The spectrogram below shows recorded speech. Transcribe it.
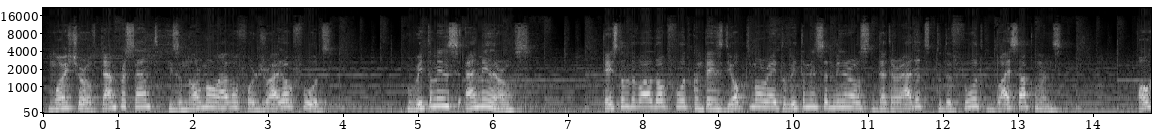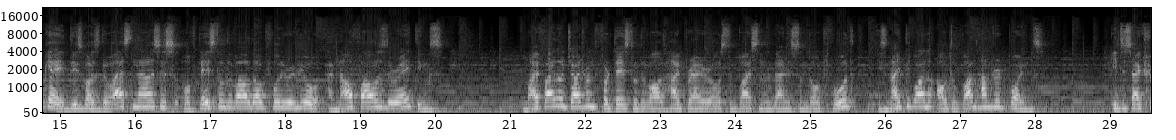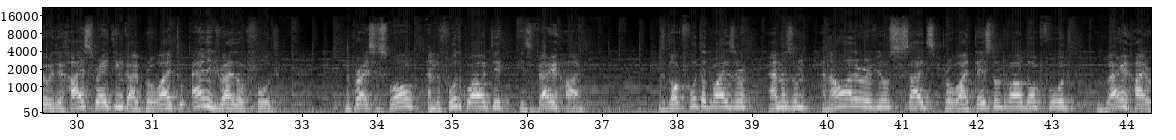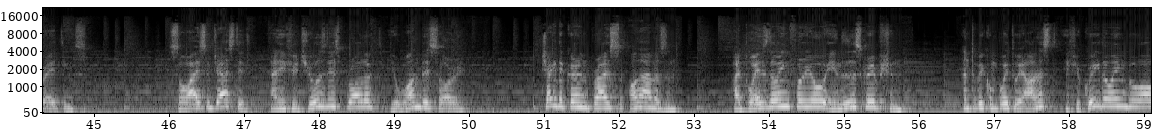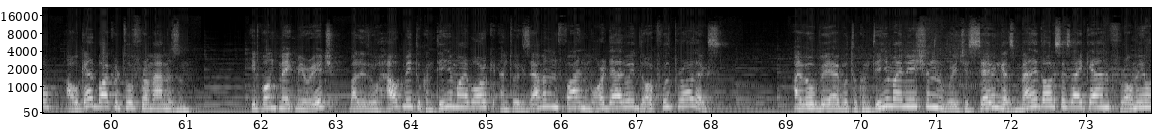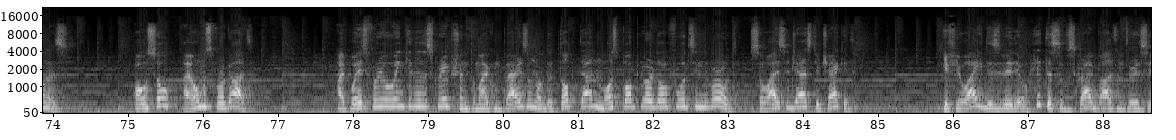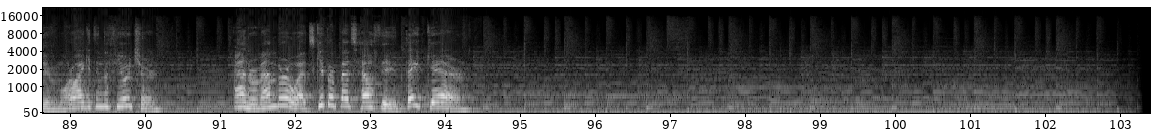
Moisture of 10% is a normal level for dry dog foods. Vitamins and minerals. Taste of the wild dog food contains the optimal rate of vitamins and minerals that are added to the food by supplements. Okay, this was the last analysis of Taste of the Wild Dog food review and now follows the ratings. My final judgment for Taste of the Wild High Prairie Roasted Bison and Venison dog food is 91 out of 100 points. It is actually the highest rating I provide to any dry dog food. The price is low and the food quality is very high. the Dog Food Advisor, Amazon and all other review sites provide Taste of the Wild dog food very high ratings. So I suggest it, and if you choose this product, you won't be sorry. Check the current price on Amazon. I place the link for you in the description. And to be completely honest, if you click the link below, I'll get buck or two from Amazon. It won't make me rich, but it will help me to continue my work and to examine and find more deadly dog food products. I will be able to continue my mission, which is saving as many dogs as I can from illness. Also, I almost forgot. I placed for you a link in the description to my comparison of the top 10 most popular dog foods in the world, so I suggest you check it. If you like this video, hit the subscribe button to receive more like it in the future. And remember, let's keep our pets healthy, take care!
